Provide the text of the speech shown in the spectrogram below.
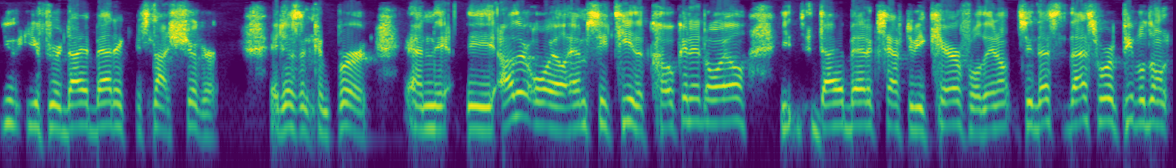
you, if you're diabetic, it's not sugar. It doesn't convert. And the, the other oil, MCT, the coconut oil, diabetics have to be careful. They don't see that's that's where people don't.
